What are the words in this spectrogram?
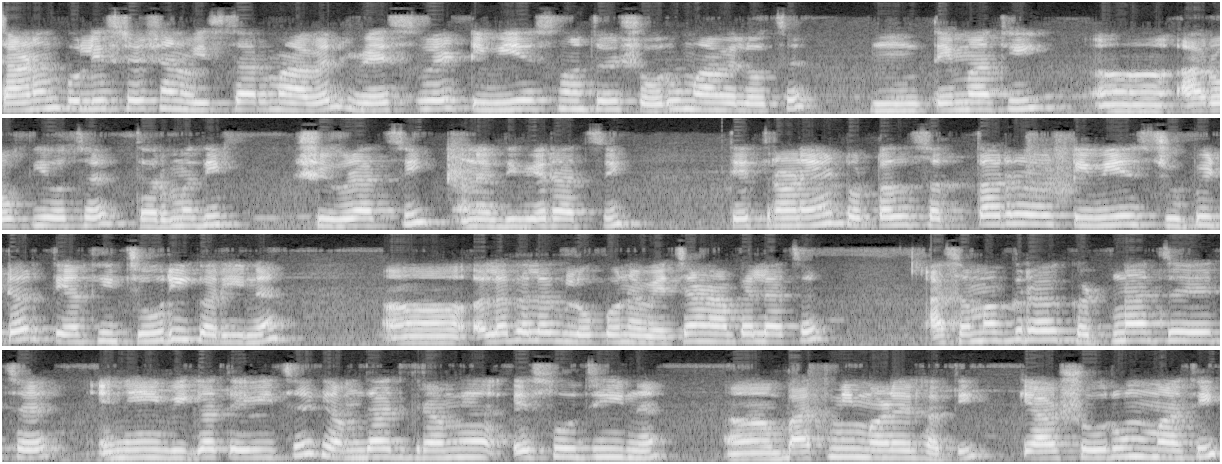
સાણંદ પોલીસ સ્ટેશન વિસ્તારમાં આવેલ રેસવે ટીવીએસનો જે શોરૂમ આવેલો છે તેમાંથી આરોપીઓ છે ધર્મદીપ, શિવરાજસિંહ અને દિવ્યરાજસિંહ. તે ત્રણેય ટોટલ સત્તર ટીવીએસ જુપિટર ત્યાંથી ચોરી કરીને અલગ અલગ લોકોને વેચાણ આપેલા છે. આ સમગ્ર ઘટના જે છે, એની વિગત એવી છે કે અમદાવાદ ગ્રામ્ય એસઓજીને બાતમી મળેલ હતી કે આ શોરૂમમાંથી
